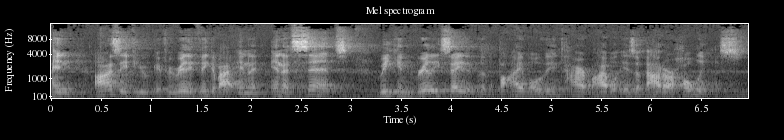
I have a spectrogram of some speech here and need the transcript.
And honestly, if you if we really think about it in a, in a sense, we can really say that the Bible, the entire Bible, is about our holiness.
